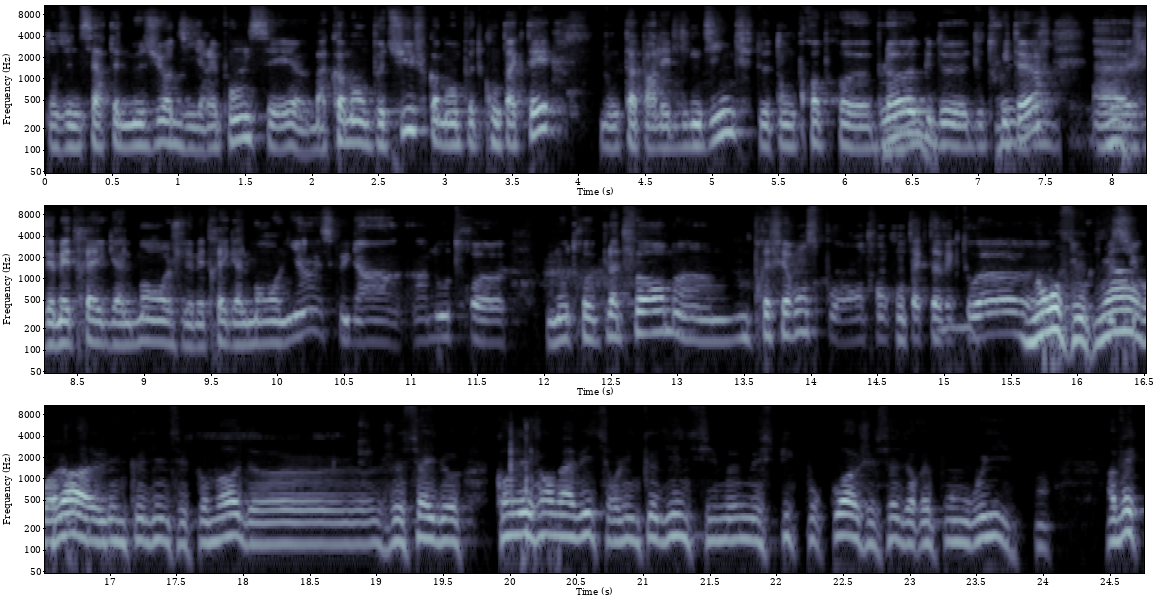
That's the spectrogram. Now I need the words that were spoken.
dans une certaine mesure d'y répondre, c'est euh, bah, comment on peut te suivre, comment on peut te contacter? Donc, tu as parlé de LinkedIn, de ton propre blog, de, Twitter. Euh, je, les mettrai également, je les mettrai également en lien. Est-ce qu'il y a un, autre, une autre plateforme, une préférence pour rentrer en contact avec toi Non, c'est bien. Voilà, LinkedIn, c'est commode. j'essaye de. Quand les gens m'invitent sur LinkedIn, s'ils m'expliquent pourquoi, j'essaie de répondre oui. Avec,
